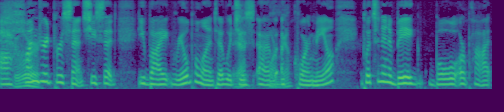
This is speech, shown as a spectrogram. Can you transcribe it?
A hundred percent. She said you buy real polenta, which Yeah, is uh, a cornmeal. cornmeal, puts it in a big bowl or pot,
